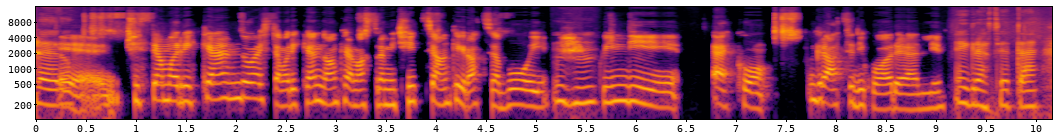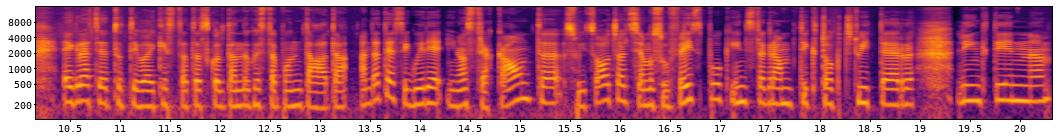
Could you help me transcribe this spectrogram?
vero. E ci stiamo arricchendo e stiamo arricchendo anche la nostra amicizia anche grazie a voi. Mm-hmm. Quindi Ecco, grazie di cuore Ellie. E grazie a te e grazie a tutti voi che state ascoltando questa puntata. Andate a seguire i nostri account sui social, siamo su Facebook, Instagram, TikTok, Twitter, LinkedIn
